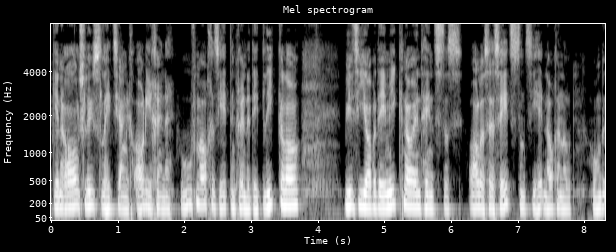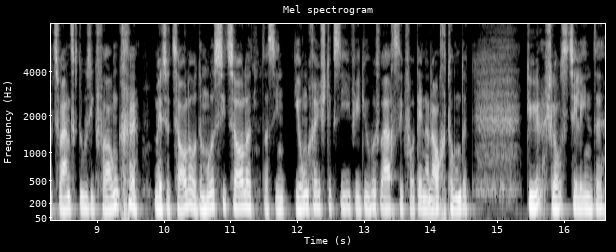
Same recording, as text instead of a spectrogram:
Generalschlüssel hätte sie eigentlich alle können aufmachen. Sie hätten können dort liegen lassen. Weil sie aber den mitgenommen haben, haben sie das alles ersetzt und sie hat nachher noch 120.000 Franken müssen zahlen oder muss sie zahlen. Das sind die Unkosten für die Auswechslung von diesen 800 Schlosszylinder,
